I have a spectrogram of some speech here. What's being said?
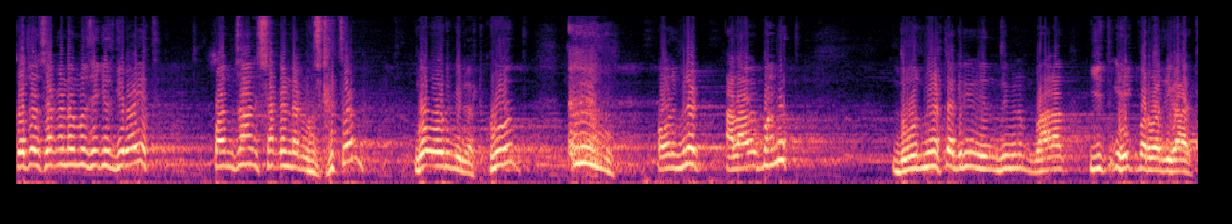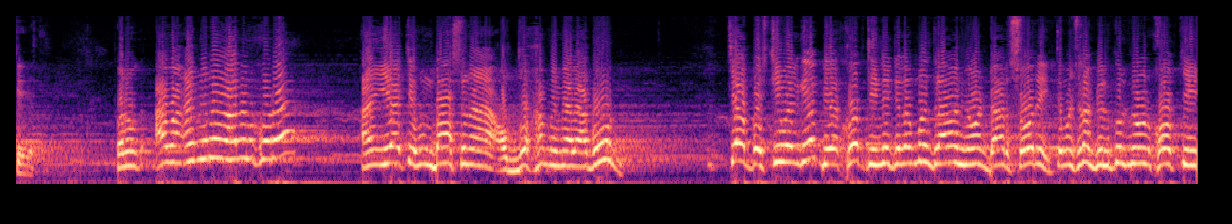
کچن سیکنڈن مز ہکس گرائت پنچان سیکنڈن مز۔ کچن؟ گو اوڑ منٹ۔ خود اوڑ منٹ علاوہ پہنت دون منٹ تقریباً دو منٹ بہرحال یہ ایک پروردگار کے فرمود او امنا علی القرى ان باسنا الضحى من يلعبون کیا بستی ول گیا بے خوف تین دلوں من درا میون ڈر سوری. تمن چھنا بالکل میون خوف کی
